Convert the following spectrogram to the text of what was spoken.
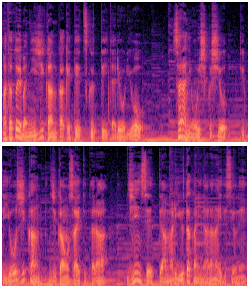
まあ、例えば2時間かけて作っていた料理をさらに美味しくしようって言って4時間時間を割いてたら人生ってあまり豊かにならないですよね。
